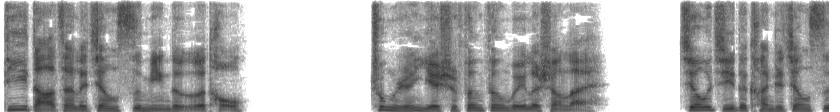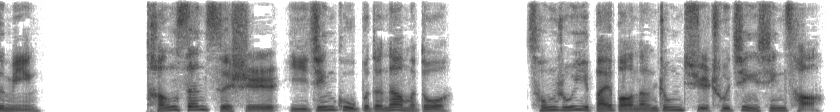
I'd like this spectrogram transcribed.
滴打在了江思明的额头。众人也是纷纷围了上来，焦急的看着江思明。唐三此时已经顾不得那么多，从如意百宝囊中取出静心草，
